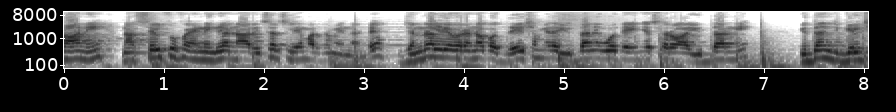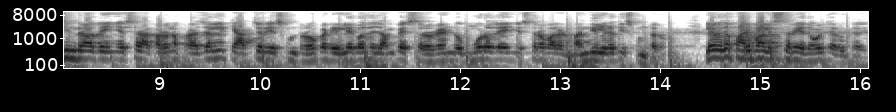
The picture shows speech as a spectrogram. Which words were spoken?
కానీ నా సెల్ఫ్ ఫైండింగ్లో నా రీసెర్చ్లో ఏమర్థమైందంటే జనరల్గా ఎవరైనా ఒక దేశం మీద యుద్ధానికి పోతే ఏం చేస్తారో ఆ యుద్ధాన్ని యుద్ధం గెలిచిన తర్వాత ఏం చేస్తారు అక్కడ ఉన్న ప్రజల్ని క్యాప్చర్ చేసుకుంటారు. ఒకటి లేకపోతే చంపేస్తారు. రెండు మూడోది ఏం చేస్తారో వాళ్ళని బందీలుగా తీసుకుంటారు. లేకపోతే పరిపాలిస్తారు. ఏదో ఒకటి జరుగుతుంది.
